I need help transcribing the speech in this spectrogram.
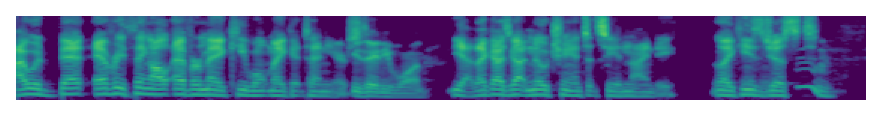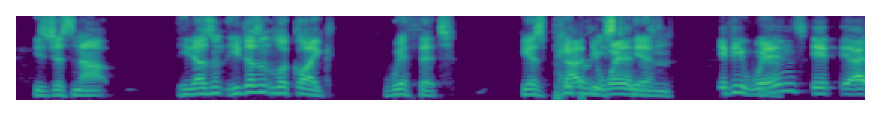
I would bet everything I'll ever make he won't make it 10 years. he's 81. yeah, that guy's got no chance at seeing 90. Like he's Mhm. just Hmm. he's just not he doesn't he doesn't look like with it. He has Not if he wins. skin. If he wins, if uh,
